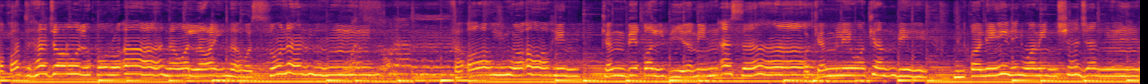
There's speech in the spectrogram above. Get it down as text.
وقد هجروا القرآن والعلم والسنن. فآه وآه كم بقلبي من أسى. وكم لي وكم بي من قليل ومن شجن.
